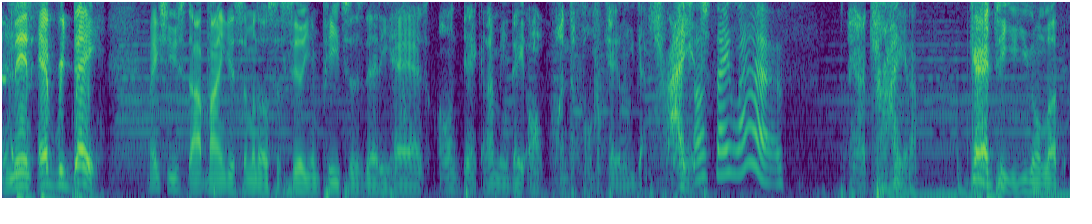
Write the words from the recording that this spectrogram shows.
And then every day, make sure you stop by and get some of those Sicilian pizzas that he has on deck. And I mean, they are wonderful, Mikala. You got to try it. Don't say less. Yeah, try it. I guarantee you, you're going to love it.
